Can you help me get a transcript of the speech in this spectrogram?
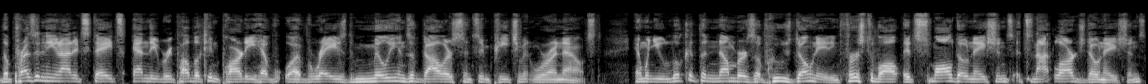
The president of the United States and the Republican Party have, have raised millions of dollars since impeachment were announced. And when you look at the numbers of who's donating, first of all, it's small donations. It's not large donations.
